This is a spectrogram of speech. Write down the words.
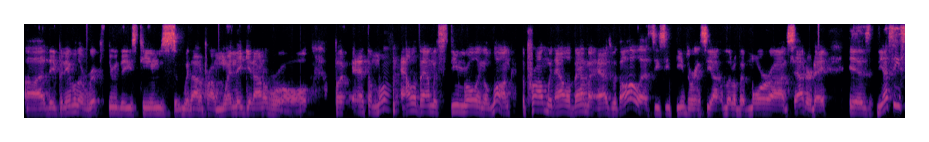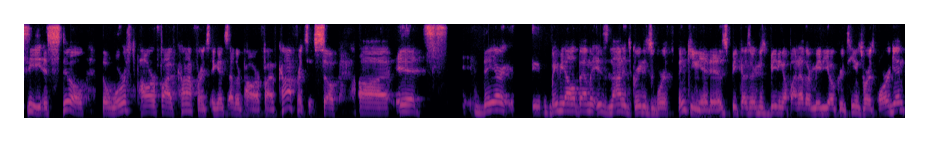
Uh, they've been able to rip through these teams without a problem when they get on a roll. But at the moment, Alabama's steamrolling along. The problem with Alabama, as with all SEC teams, we're going to see a little bit more on Saturday, is the SEC is still the worst Power Five conference against other Power Five conferences. So uh, it's they are maybe Alabama is not as great as worth thinking it is because they're just beating up on other mediocre teams. Whereas Oregon,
